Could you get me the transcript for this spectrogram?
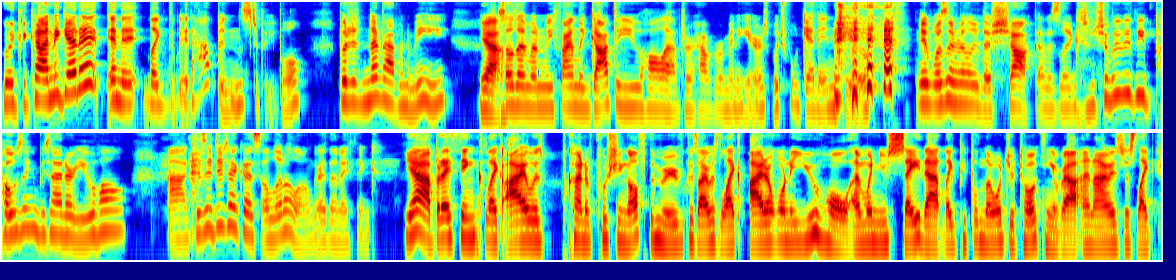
like I kind of get it and it like it happens to people, but it never happened to me. Yeah. So then when we finally got the U-Haul after however many years, which we'll get into, it wasn't really the shock. I was like, should we be posing beside our U-Haul? Uh, because it did take us a little longer than I think. Yeah, but I think like I was kind of pushing off the move because I was like, I don't want a U-Haul. And when you say that, like people know what you're talking about. And I was just like,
